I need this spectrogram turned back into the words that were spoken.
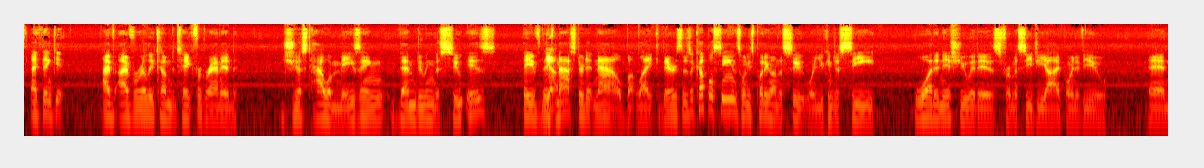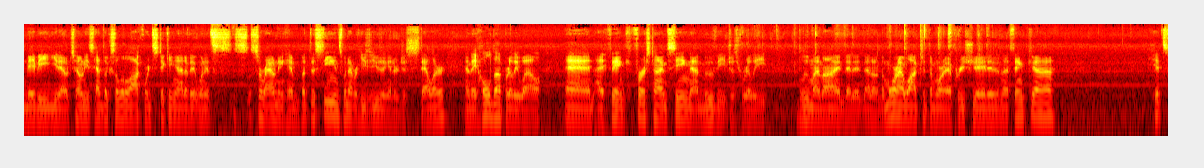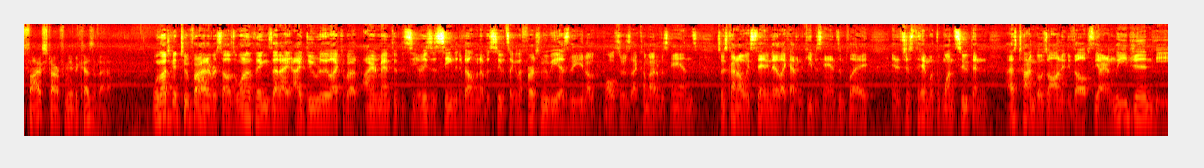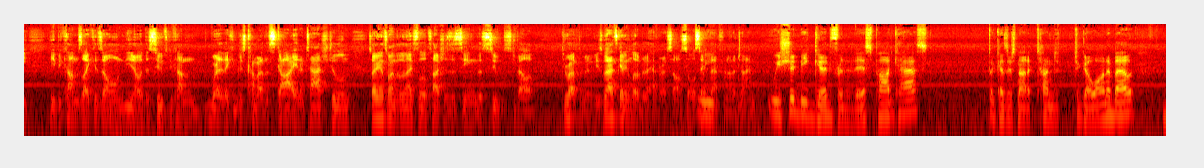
I think it. I've I've really come to take for granted just how amazing them doing the suit is. They've they've Yeah. mastered it now, but like there's there's a couple scenes when he's putting on the suit where you can just see what an issue it is from a CGI point of view. And maybe you know Tony's head looks a little awkward sticking out of it when it's s- surrounding him, but the scenes whenever he's using it are just stellar and they hold up really well. And I think first time seeing that movie just really blew my mind. And it, I don't know, the more I watch it, the more I appreciate it. And I think uh, hits five star for me because of that. Well, not to get too far ahead of ourselves, one of the things that I, I do really like about Iron Man through the series is seeing the development of his suits. Like in the first movie, has the you know the propulsors that come out of his hands, so he's kind of always standing there, like having to keep his hands in play, and it's just him with the one suit. Then as time goes on, he develops the Iron Legion. He he becomes like his own. You know, the suits become where they can just come out of the sky and attach to him. So I think that's one of the nice little touches is seeing the suits develop throughout the movies. But that's getting a little bit ahead of ourselves, so we'll save We- that for another time. we should be good for this podcast because there's not a ton to, to go on about.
